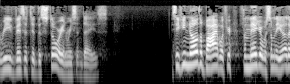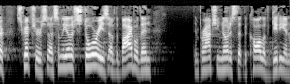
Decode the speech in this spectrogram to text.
revisited the story in recent days. See, if you know the Bible, if you're familiar with some of the other scriptures, uh, some of the other stories of the Bible, then then perhaps you notice that the call of Gideon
